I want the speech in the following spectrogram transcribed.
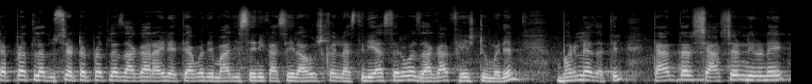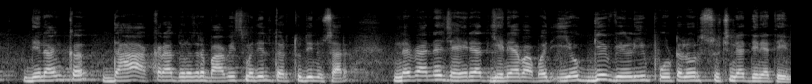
टप्प्यातल्या दुसऱ्या टप्प्यातल्या जागा राहिल्या. त्यामध्ये माजी सैनिक असेल अंशकालीन असतील या सर्व जागा फेज टूमध्ये भरल्या जातील. त्यानंतर शासन निर्णय दिनांक दहा अकरा दोन हजार बावीसमधील तरतुदीनुसार नव्याने जाहिरात घेण्याबाबत योग्य वेळी पोर्टलवर सूचना देण्यात येईल.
